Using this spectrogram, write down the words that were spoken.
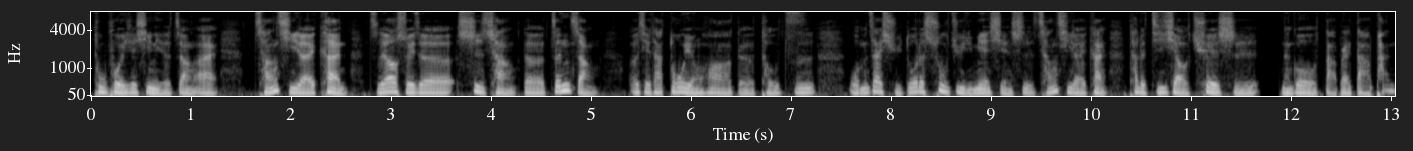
突破一些心理的障碍。长期来看，只要随着市场的增长，而且它多元化的投资，我们在许多的数据里面显示，长期来看，它的绩效确实。能够打败大盘？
